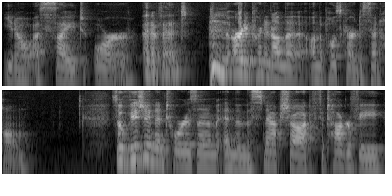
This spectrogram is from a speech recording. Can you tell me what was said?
you know a site or an event already printed on the on the postcard to send home. So vision and tourism and then the snapshot photography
